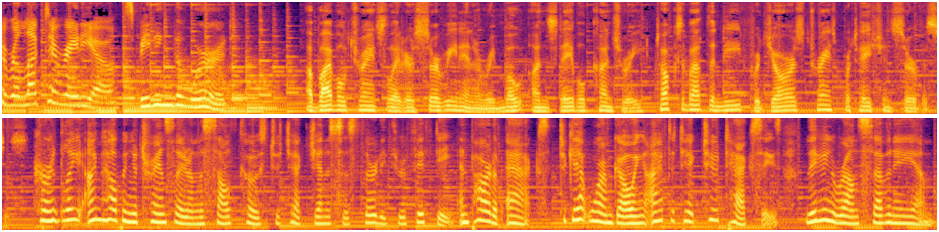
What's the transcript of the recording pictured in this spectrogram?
to Reluctant Radio. Speeding the word. A Bible translator serving in a remote, unstable country talks about the need for JAARS transportation services. Currently, I'm helping a translator on the South Coast to check Genesis 30 through 50 and part of Acts. To get where I'm going, I have to take two taxis, leaving around 7 a.m.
